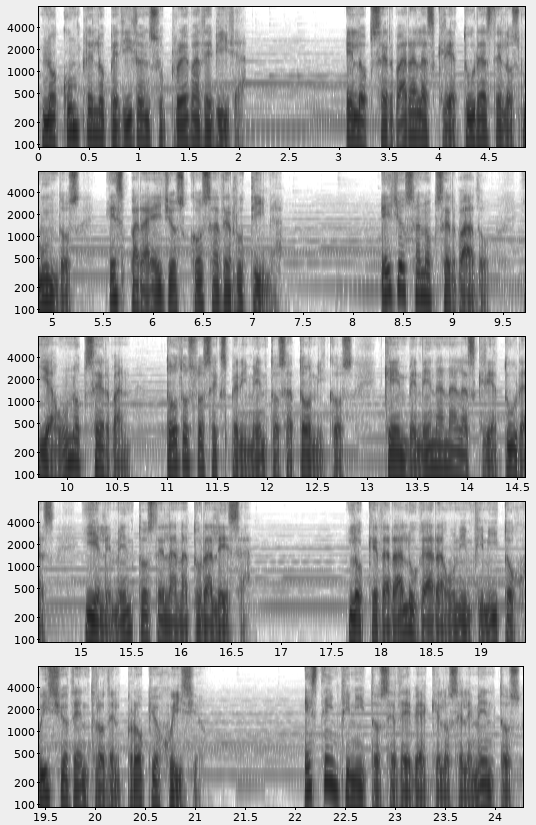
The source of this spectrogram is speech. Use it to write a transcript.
no cumple lo pedido en su prueba de vida. El observar a las criaturas de los mundos es para ellos cosa de rutina. Ellos han observado y aún observan todos los experimentos atómicos que envenenan a las criaturas y elementos de la naturaleza. Lo que dará lugar a un infinito juicio dentro del propio juicio. Este infinito se debe a que los elementos,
